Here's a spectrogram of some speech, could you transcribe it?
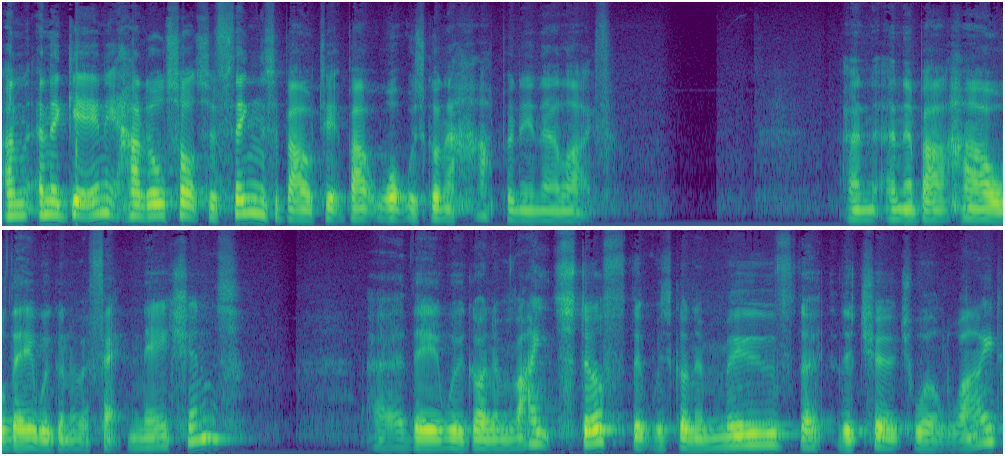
And, and again, it had all sorts of things about it, about what was going to happen in their life. And, and about how they were going to affect nations. Uh, they were going to write stuff that was going to move the, the church worldwide.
